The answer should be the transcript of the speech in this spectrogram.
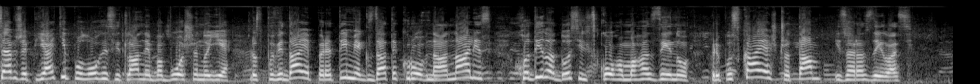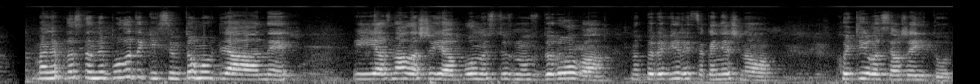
Це вже п'яті пологи Світлани Бабошиної. Розповідає, перед тим, як здати кров на аналіз, ходила до сільського магазину. Припускає, що там і заразилась. У мене просто не було таких симптомів для них. І я знала, що я повністю ну, здорова. Ну, перевіритися, звісно, хотілося вже і тут.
